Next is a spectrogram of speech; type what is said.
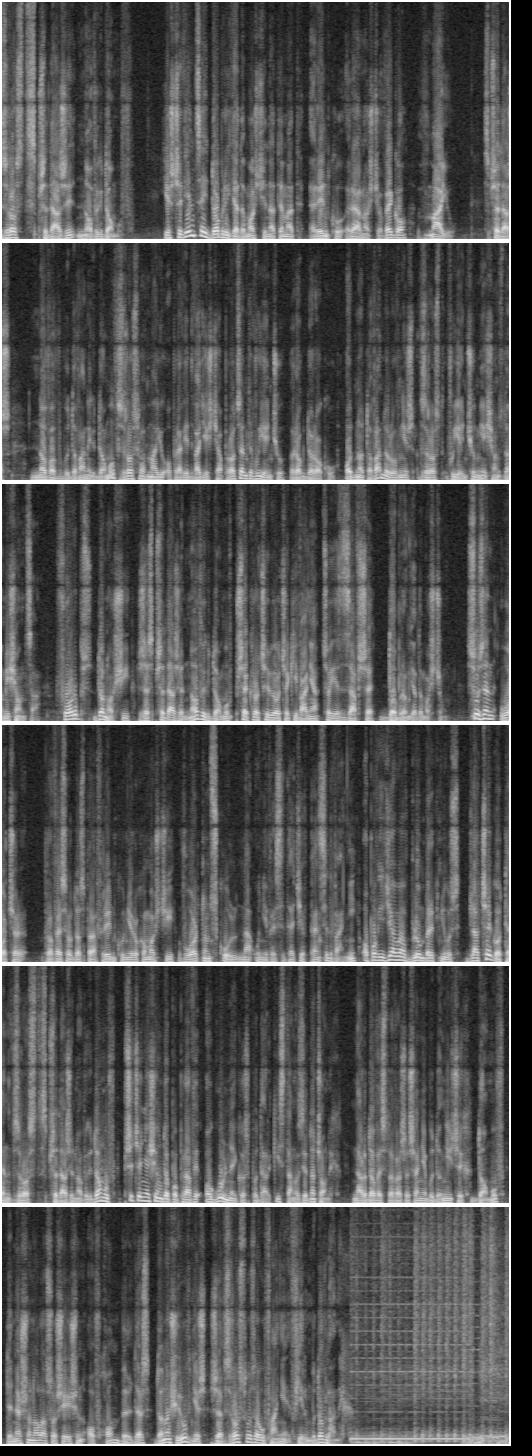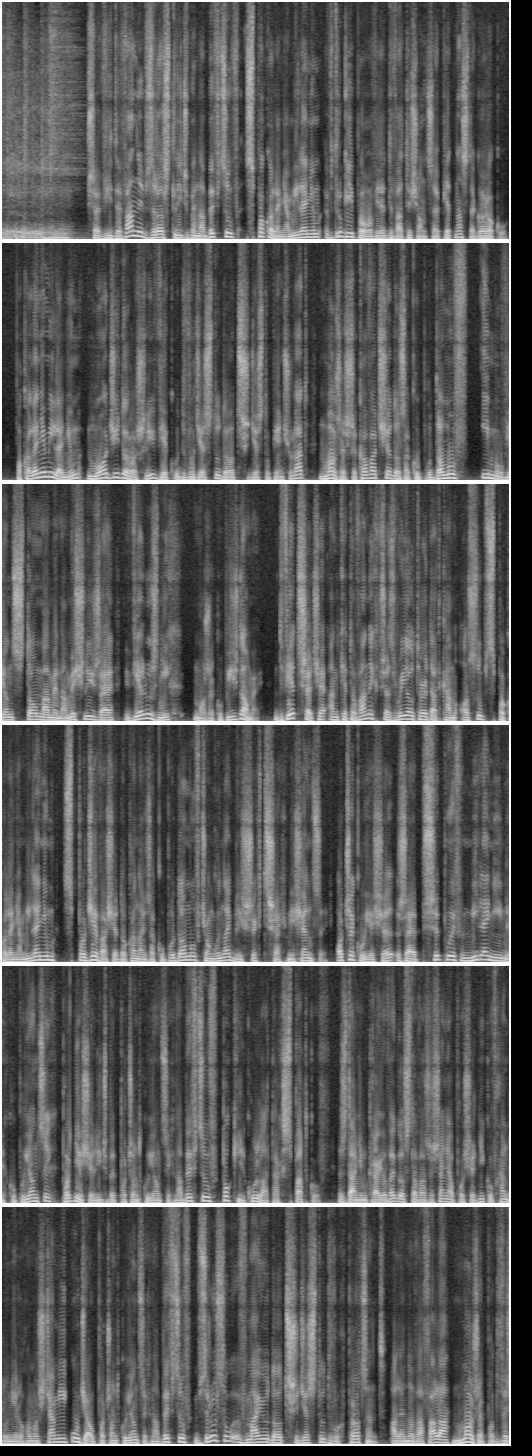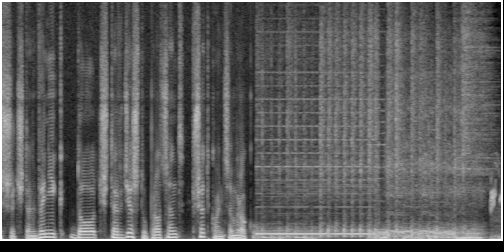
wzrost sprzedaży nowych domów. Jeszcze więcej dobrych wiadomości na temat rynku realnościowego w maju. Sprzedaż nowo wybudowanych domów wzrosła w maju o prawie 20% w ujęciu rok do roku. Odnotowano również wzrost w ujęciu miesiąc do miesiąca. Forbes donosi, że sprzedaże nowych domów przekroczyły oczekiwania, co jest zawsze dobrą wiadomością. Susan Watcher profesor do spraw rynku nieruchomości w Wharton School na Uniwersytecie w Pensylwanii, opowiedziała w Bloomberg News, dlaczego ten wzrost sprzedaży nowych domów przyczynia się do poprawy ogólnej gospodarki Stanów Zjednoczonych. Narodowe Stowarzyszenie Budowniczych Domów, The National Association of Home Builders, donosi również, że wzrosło zaufanie firm budowlanych. Przewidywany wzrost liczby nabywców z pokolenia milenium w drugiej połowie 2015 roku. Pokolenie milenium, młodzi dorośli w wieku 20 do 35 lat, może szykować się do zakupu domów i mówiąc to mamy na myśli, że wielu z nich może kupić domy. Dwie trzecie ankietowanych przez Realtor.com osób z pokolenia milenium spodziewa się dokonać zakupu domu w ciągu najbliższych trzech miesięcy. Oczekuje się, że przypływ milenijnych kupujących podniesie liczbę początkujących nabywców po kilku latach spadków. Zdaniem Krajowego Stowarzyszenia Pośredników Handlu Nieruchomościami udział początkujących nabywców wzrósł w maju do 32%, ale nowa fala może podwyższyć ten wynik do 40% przed końcem roku.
